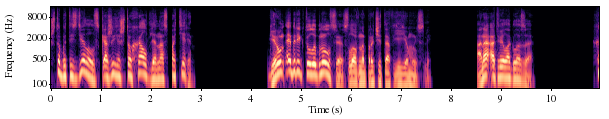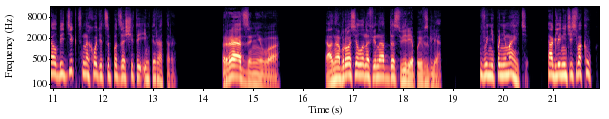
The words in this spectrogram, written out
«Что бы ты сделал, скажи, что Хал для нас потерян». Герун Эберикт улыбнулся, словно прочитав ее мысли. Она отвела глаза. Халбидикт находится под защитой императора. Рад за него. Она бросила на Финадда свирепый взгляд. Вы не понимаете. Оглянитесь вокруг.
